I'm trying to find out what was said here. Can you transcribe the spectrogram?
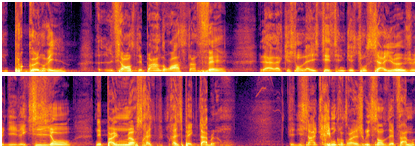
une pure connerie. La différence n'est pas un droit, c'est un fait. La, question de la laïcité, c'est une question sérieuse. Je dis l'excision n'est pas une mœurs respectable. J'ai dit c'est un crime contre la jouissance des femmes.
